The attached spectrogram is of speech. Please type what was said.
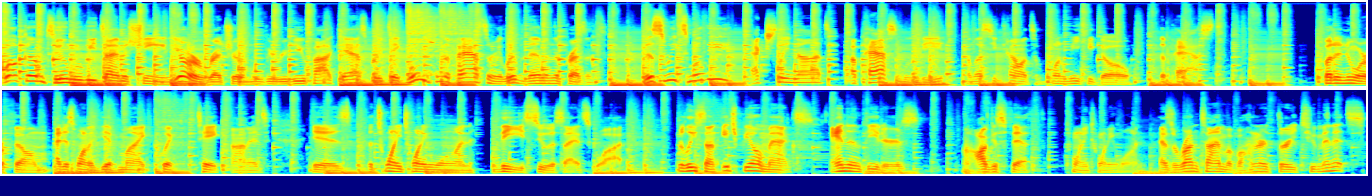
Welcome to Movie Time Machine, your retro movie review podcast where we take movies from the past and relive them in the present. This week's movie, actually not a past movie, unless you count one week ago, the past but a newer film. I just want to give my quick take on it. Is the 2021 The Suicide Squad, released on HBO Max and in theaters on August 5th, 2021, has a runtime of 132 minutes.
